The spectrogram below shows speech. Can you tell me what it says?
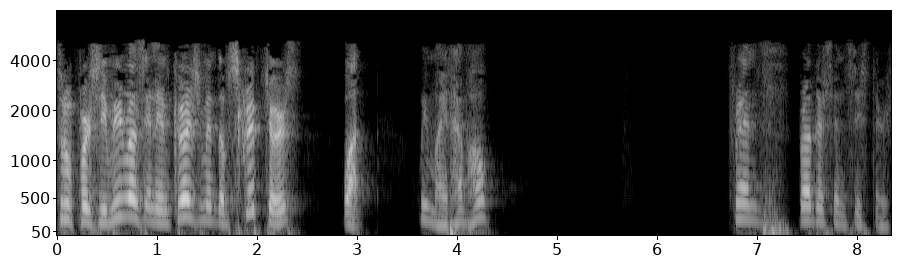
through perseverance and encouragement of scriptures? We might have hope. Friends, brothers and sisters,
